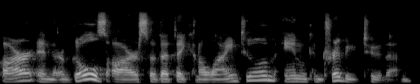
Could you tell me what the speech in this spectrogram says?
are and their goals are so that they can align to them and contribute to them.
